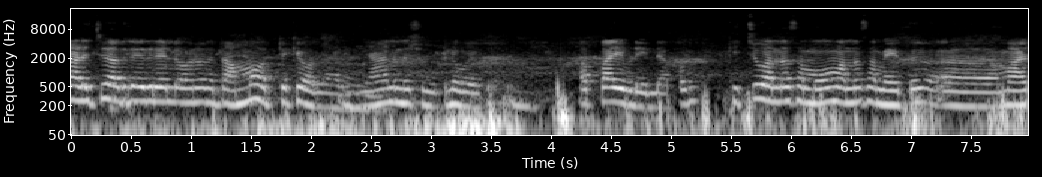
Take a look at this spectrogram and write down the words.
കളിച്ച് അതിലെതിരെല്ലാം ഓരോന്നിട്ട് അമ്മ ഒറ്റയ്ക്ക് വന്നായിരുന്നു ഞാനിന്ന് ഷൂട്ടിന് പോയത് അപ്പ ഇവിടെ ഇല്ല. അപ്പം കിച്ചു വന്ന സംഭവം വന്ന സമയത്ത് മഴ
